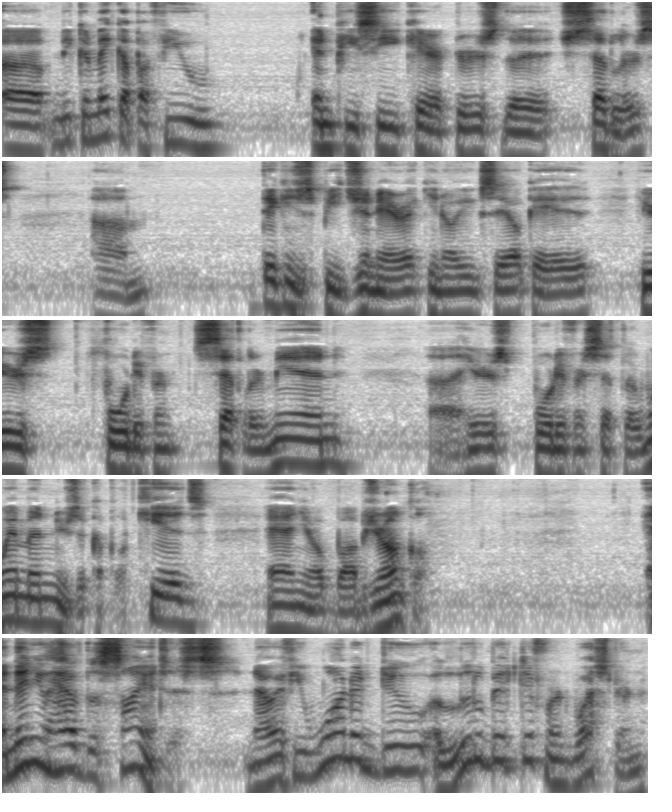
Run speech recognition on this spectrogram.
uh, you can make up a few NPC characters, the settlers. Um, they can just be generic. You know, you can say, okay, here's four different settler men. Uh, here's four different settler women. Here's a couple of kids, and you know, Bob's your uncle. And then you have the scientists. Now, if you want to do a little bit different Western,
